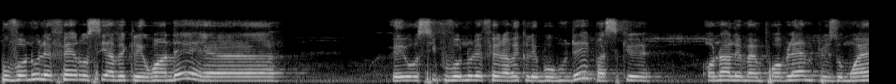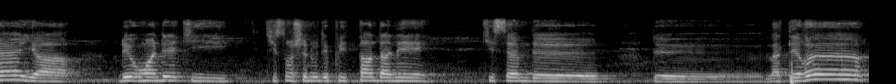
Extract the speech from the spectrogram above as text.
pouvons-nous le faire aussi avec les Rwandais euh, et aussi, pouvons-nous le faire avec les Burundais? Parce que on a le même problème, plus ou moins. Il y a des Rwandais qui, qui sont chez nous depuis tant d'années, qui sèment de, de la terreur.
